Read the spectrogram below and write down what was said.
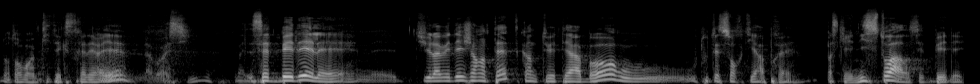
dont on voit un petit extrait derrière. La voici. Cette BD, elle est- tu l'avais déjà en tête quand tu étais à bord ou, ou tout est sorti après? Parce qu'il y a une histoire dans cette BD.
